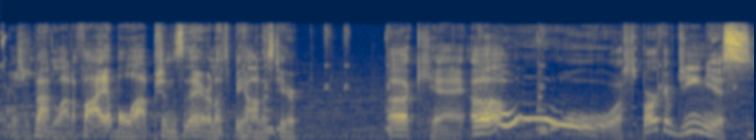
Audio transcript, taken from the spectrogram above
Because there's not a lot of viable options there, let's be honest here. Okay. Oh, a spark of genius.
